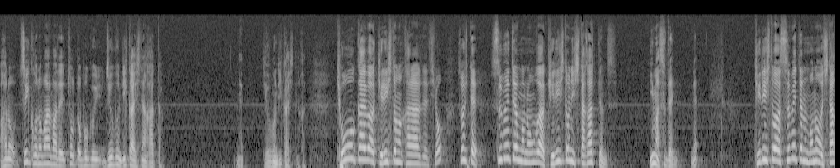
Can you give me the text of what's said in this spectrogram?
あのついこの前までちょっと僕十分理解してなかった。ね十分理解してなかった。教会はキリストの体でしょ？そして全てのものがキリストに従ってるんです。今すでに。ね。キリストは全てのものを従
